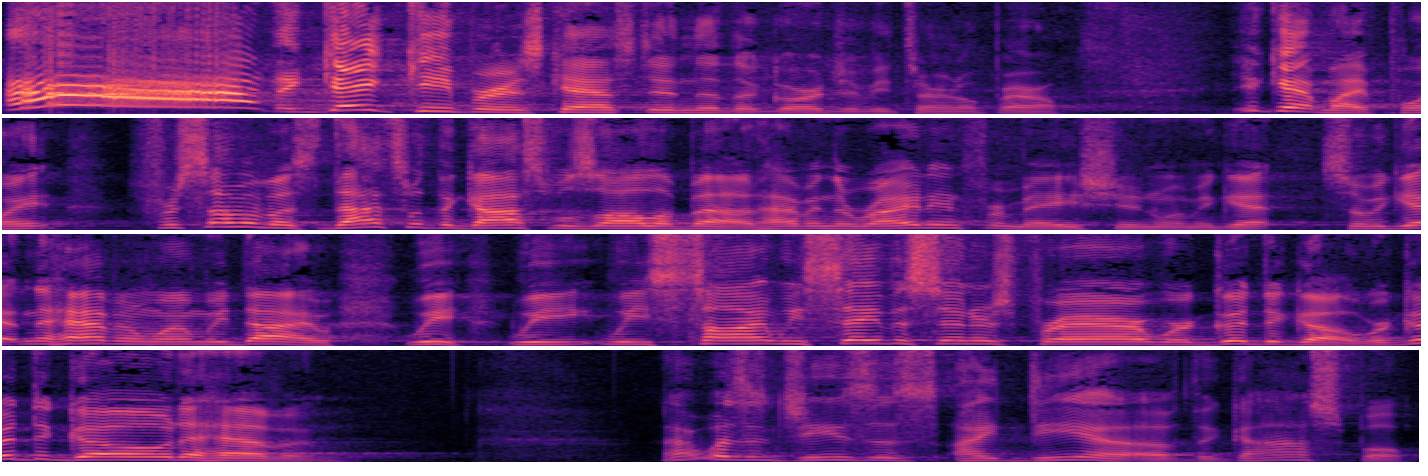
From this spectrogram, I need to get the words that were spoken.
Ah! The gatekeeper is cast into the gorge of eternal peril. You get my point for some of us, that's what the gospel's all about having the right information when we get, so we get into heaven when we die. We, we, we, sign, we say the sinner's prayer, we're good to go. We're good to go to heaven. That wasn't Jesus' idea of the gospel.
